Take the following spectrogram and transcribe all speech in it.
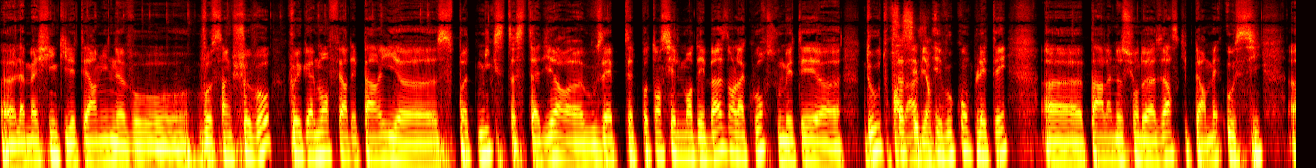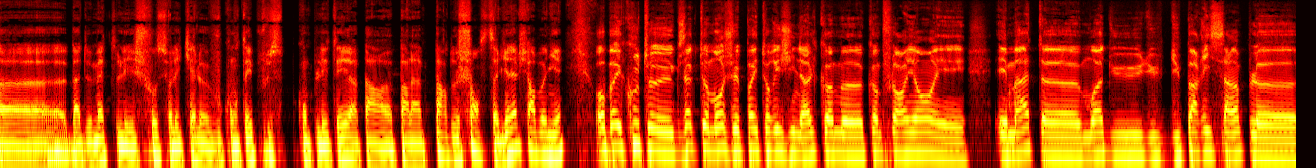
la machine qui détermine vos vos cinq chevaux. Vous pouvez également faire des paris euh, spot mixtes, c'est-à-dire euh, vous avez peut-être potentiellement des bases dans la course. Vous mettez euh, deux ou trois Ça, c'est bases bien. et vous complétez euh, par la notion de hasard, ce qui permet aussi euh, bah, de mettre les chevaux sur lesquels vous comptez, plus compléter euh, par par la part de chance. Lionel Charbonnier. Oh bah écoute, euh, exactement, je vais pas être original comme euh, comme Florian et, et Matt. Euh, moi du, du, du pari simple, euh,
